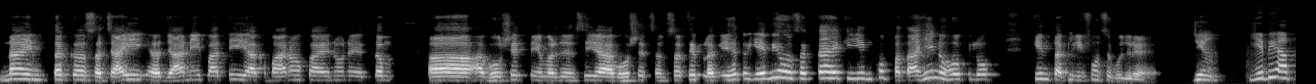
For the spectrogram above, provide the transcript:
न इन तक सच्चाई जा नहीं पाती। अखबारों का इन्होंने एकदम अघोषित इमरजेंसी या अघोषित सेंसरशिप लगी है। तो ये भी हो सकता है कि इनको पता ही ना हो कि लोग किन तकलीफों से गुजरे हैं। जी हाँ। ये भी आप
